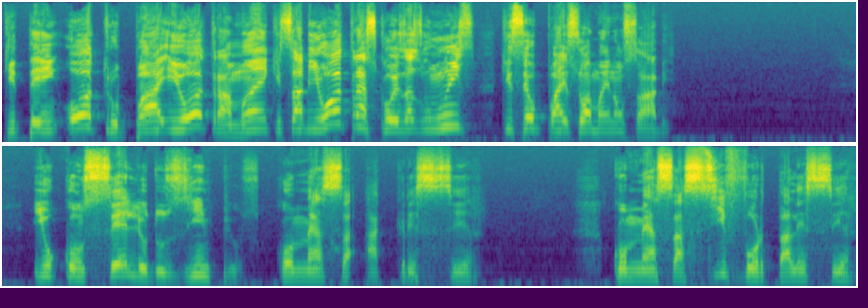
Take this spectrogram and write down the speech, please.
que tem outro pai e outra mãe que sabem outras coisas ruins que seu pai e sua mãe não sabem. E o conselho dos ímpios começa a crescer, começa a se fortalecer.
